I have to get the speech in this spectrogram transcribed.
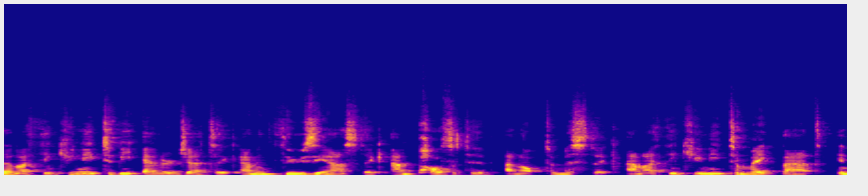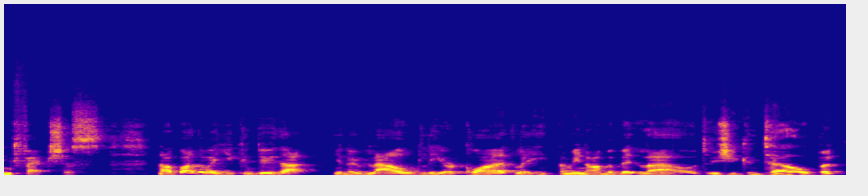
then I think you need to be energetic and enthusiastic and positive and optimistic. And I think you need to make that infectious. Now, by the way, you can do that, you know, loudly or quietly. I mean, I'm a bit loud, as you can tell, but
